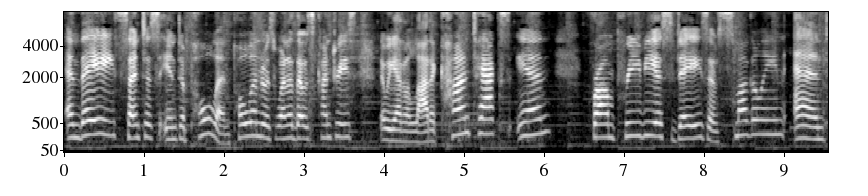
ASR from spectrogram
and they sent us into Poland. Poland was one of those countries that we had a lot of contacts in from previous days of smuggling and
